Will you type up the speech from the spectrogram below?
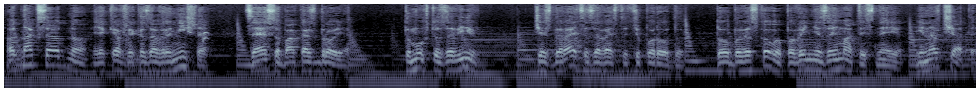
Однак все одно, як я вже казав раніше, це собака зброя. Тому хто завів чи збирається завести цю породу, то обов'язково повинні займатися нею і навчати.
